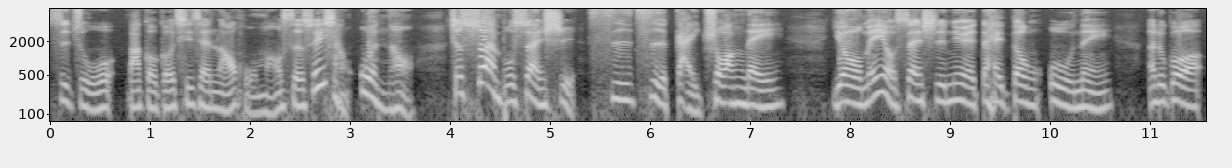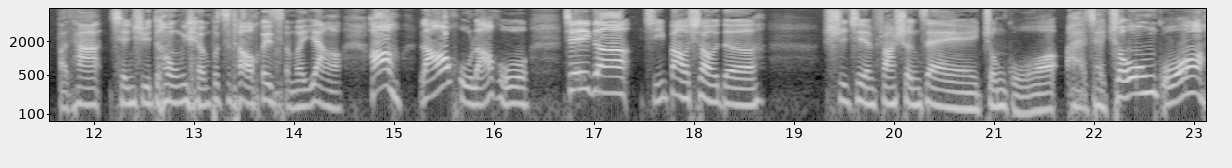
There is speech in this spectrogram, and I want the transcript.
饲主把狗狗漆成老虎毛色，所以想问哦，这算不算是私自改装嘞？有没有算是虐待动物呢？啊，如果把它牵去动物园，不知道会怎么样哦。好，老虎，老虎，这个极爆笑的事件发生在中国，哎，在中国。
